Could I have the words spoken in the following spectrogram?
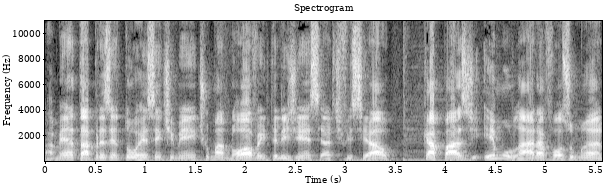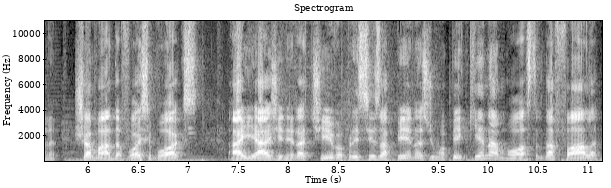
A Meta apresentou recentemente uma nova inteligência artificial capaz de emular a voz humana, chamada VoiceBox. A IA generativa precisa apenas de uma pequena amostra da fala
